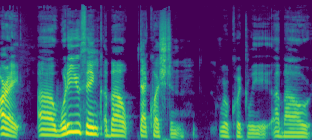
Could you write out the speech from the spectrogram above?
all right. Uh, what do you think about that question, real quickly about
